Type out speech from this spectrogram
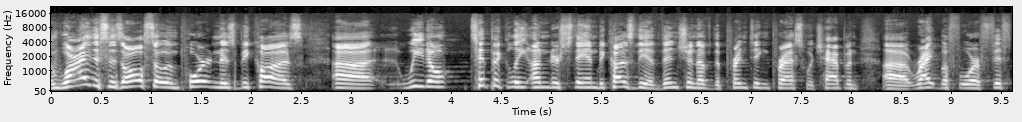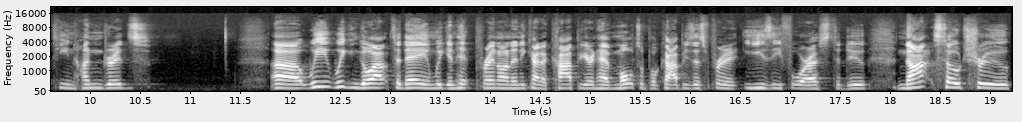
And why this is also important is because uh, we don't typically understand because the invention of the printing press, which happened uh, right before 1500s. Uh, we, we can go out today and we can hit print on any kind of copier and have multiple copies. It's pretty easy for us to do. Not so true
